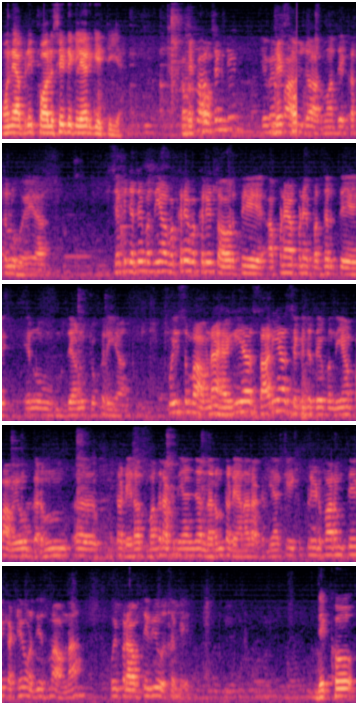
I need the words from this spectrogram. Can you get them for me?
ਉਹਨੇ ਆਪਣੀ ਪਾਲਿਸੀ ਡਿਕਲੇਅਰ ਕੀਤੀ ਹੈ। ਸੁਖਪਾਲ ਸਿੰਘ ਜੀ ਜਿਵੇਂ ਭਾਰਤੀ ਆਤਮਾ ਦੇ ਕਤਲ ਹੋਏ ਆ ਸਿੱਖ ਜਥੇਬੰਦੀਆਂ ਵੱਖਰੇ ਵੱਖਰੇ ਤੌਰ ਤੇ ਆਪਣੇ ਆਪਣੇ ਪੱਧਰ ਤੇ ਇਹਨੂੰ ਮੁੱਦਿਆਂ ਨੂੰ ਚੁੱਕ ਰਹੀਆਂ। ਕੋਈ ਸੰਭਾਵਨਾ ਹੈਗੀ ਆ? ਸਾਰੀਆਂ ਸਿੱਖ ਜਥੇਬੰਦੀਆਂ ਭਾਵੇਂ ਉਹ ਗਰਮ ਧੜੇ ਨਾਲ ਸੰਬੰਧ ਰੱਖਦੀਆਂ ਜਾਂ ਨਰਮ ਧੜਿਆਂ ਨਾਲ ਰੱਖਦੀਆਂ ਕਿ ਇੱਕ ਪਲੇਟਫਾਰਮ ਤੇ ਇਕੱਠੇ ਹੋਣ ਦੀ ਸੰਭਾਵਨਾ ਕੋਈ ਪ੍ਰਾਪਤੀ ਵੀ ਹੋ ਸਕੇ। ਦੇਖੋ,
